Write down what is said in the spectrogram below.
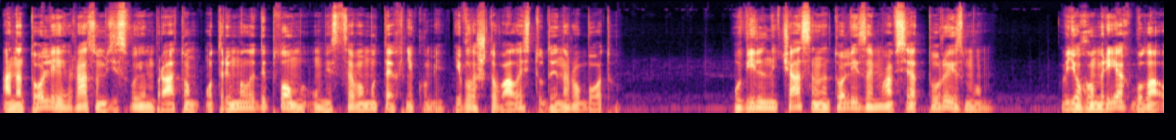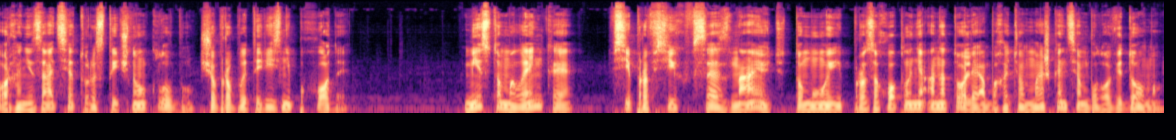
Анатолій разом зі своїм братом отримали дипломи у місцевому технікумі і влаштувались туди на роботу. У вільний час Анатолій займався туризмом. В його мріях була організація туристичного клубу, щоб робити різні походи. Місто маленьке, всі про всіх все знають, тому і про захоплення Анатолія багатьом мешканцям було відомо.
